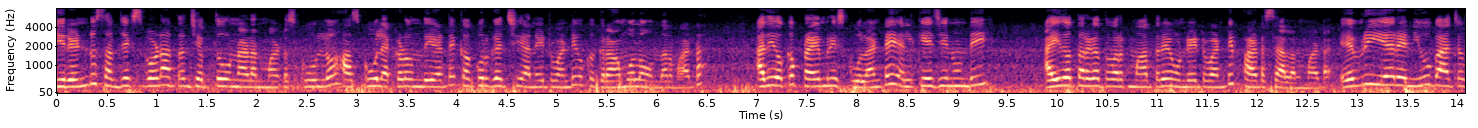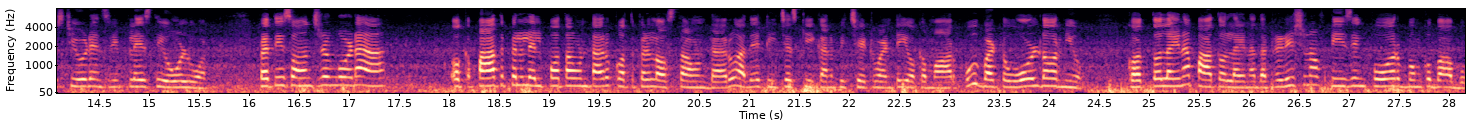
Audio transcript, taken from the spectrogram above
ఈ రెండు సబ్జెక్ట్స్ కూడా అతను చెప్తూ ఉన్నాడనమాట స్కూల్లో ఆ స్కూల్ ఎక్కడ ఉంది అంటే కకుర్గచ్చి అనేటువంటి ఒక గ్రామంలో ఉందన్నమాట. అది ఒక ప్రైమరీ స్కూల్. అంటే ఎల్కేజీ నుండి ఐదో తరగతి వరకు మాత్రమే ఉండేటువంటి పాఠశాల అనమాట every year a new batch of students replace the old one ప్రతి సంవత్సరం కూడా ఒక పాత పిల్లలు వెళ్ళిపోతూ ఉంటారు కొత్త పిల్లలు వస్తూ ఉంటారు. అదే టీచర్స్కి కనిపించేటువంటి ఒక మార్పు. బట్ ఓల్డ్ ఆర్ న్యూ కొత్తోళ్ళైనా పాతోళ్ళైనా. The tradition of teasing poor Bonku Babu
